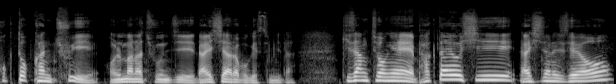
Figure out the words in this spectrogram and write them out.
혹독한 추위 얼마나 추운지 날씨 알아보겠습니다. 기상청의 박다효 씨 날씨 전해주세요.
